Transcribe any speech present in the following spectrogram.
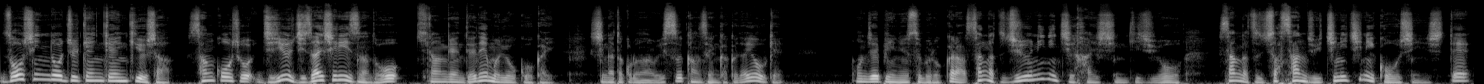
増進度受験研究者参考書自由自在シリーズなどを期間限定で無料公開。新型コロナウイルス感染拡大を受け、本 JP ニュースブログから3月12日配信記事を3月31日に更新して、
